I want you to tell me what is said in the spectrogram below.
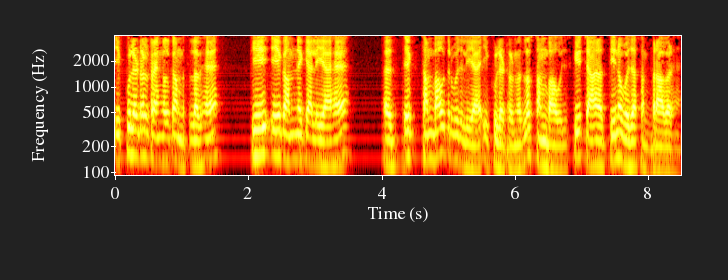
इक्विलेटरल ट्रायंगल का मतलब है कि एक हमने क्या लिया है? एक संभाव त्रिभुज लिया है इक्विलेटरल मतलब संभाव जिसकी चार, तीनों भुजा बराबर है।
